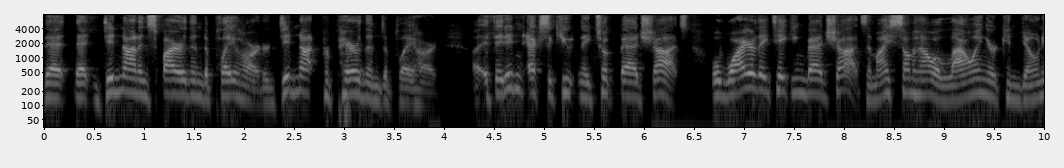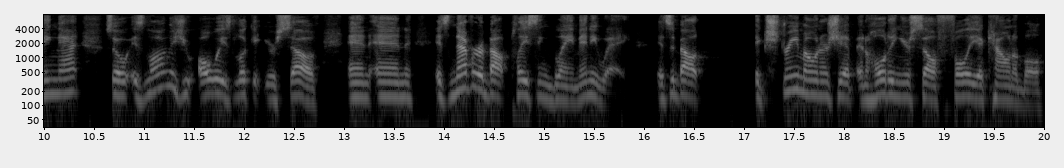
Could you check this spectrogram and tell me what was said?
that that did not inspire them to play hard or did not prepare them to play hard? Uh, if they didn't execute and they took bad shots, well, why are they taking bad shots? Am I somehow allowing or condoning that? So as long as you always look at yourself, and and it's never about placing blame anyway. It's about extreme ownership and holding yourself fully accountable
